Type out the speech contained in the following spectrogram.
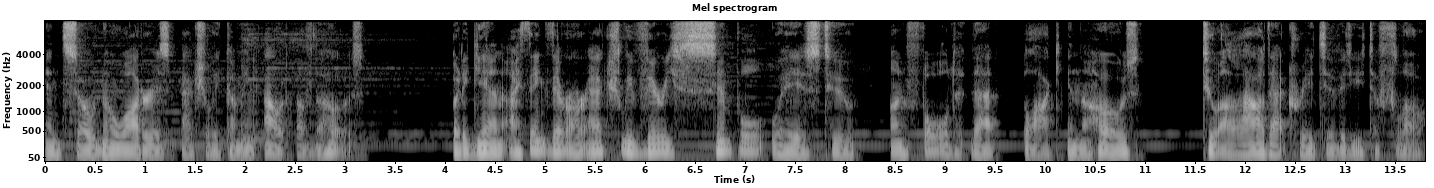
and so no water is actually coming out of the hose. But again, I think there are actually very simple ways to unfold that block in the hose to allow that creativity to flow.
